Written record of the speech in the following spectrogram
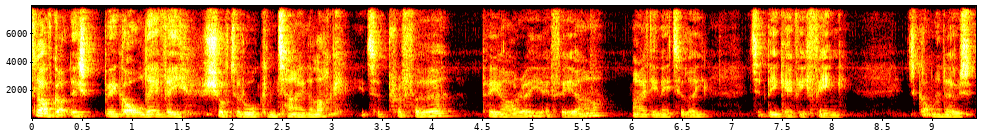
So I've got this big old heavy shutter or container lock. It's a Prefer, P-R-E-F-E-R, made in Italy. It's a big heavy thing. It's got one of those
